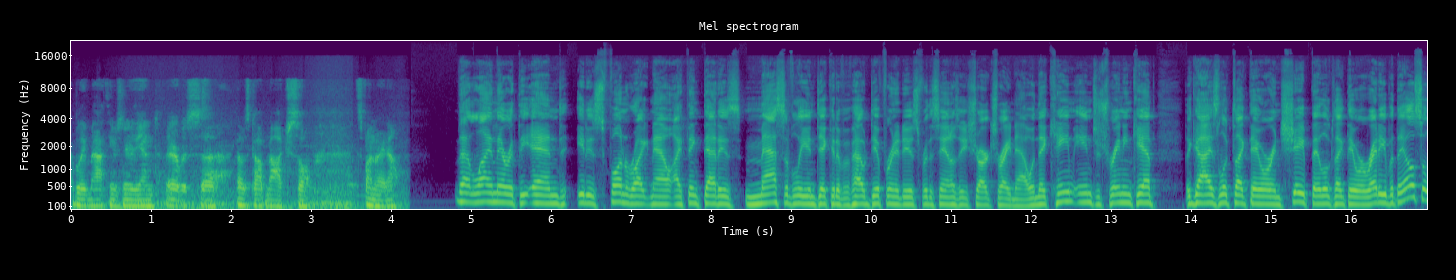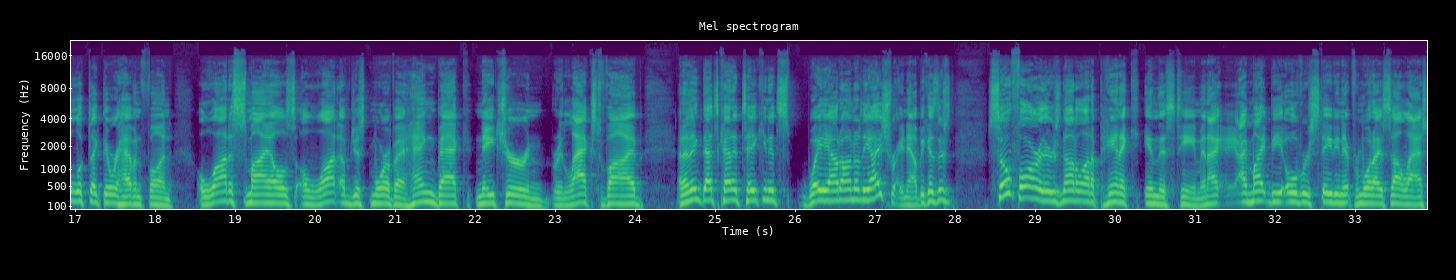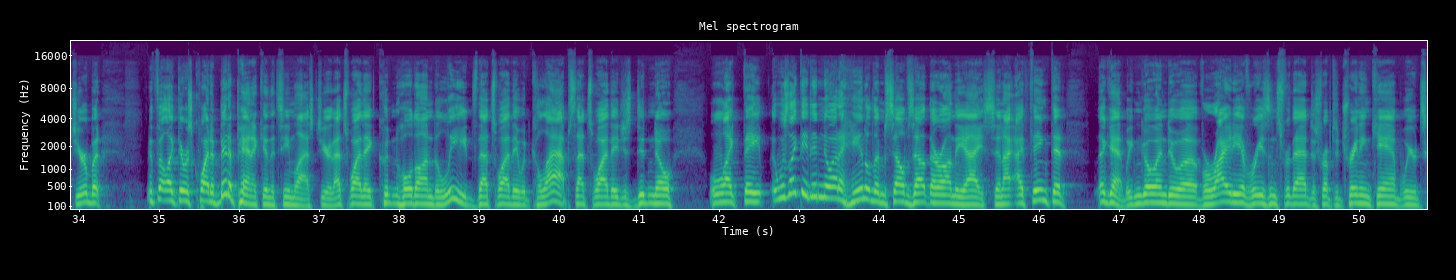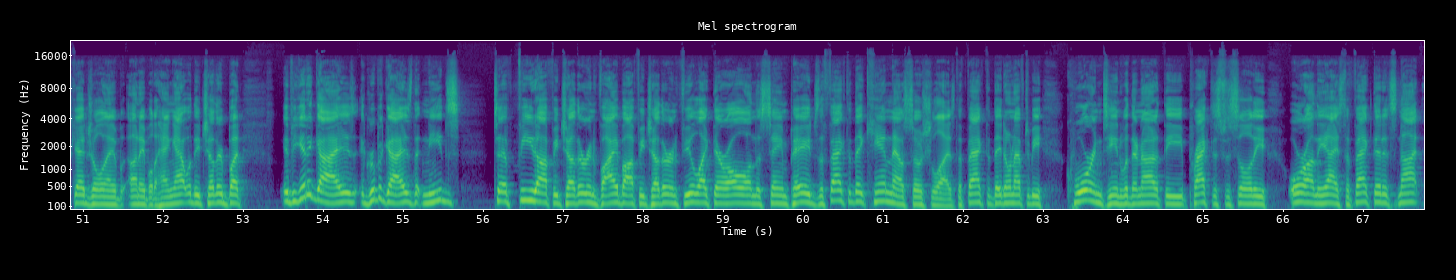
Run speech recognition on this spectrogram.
I believe Matthews near the end there was uh, that was top notch. So it's fun right now. That line there at the end, it is fun right now. I think that is massively indicative of how different it is for the San Jose Sharks right now. When they came into training camp, the guys looked like they were in shape, they looked like they were ready, but they also looked like they were having fun. A lot of smiles, a lot of just more of a hang back nature and relaxed vibe. And I think that's kind of taking its way out onto the ice right now because there's so far there's not a lot of panic in this team. And I I might be overstating it from what I saw last year, but it felt like there was quite a bit of panic in the team last year. That's why they couldn't hold on to leads. That's why they would collapse. That's why they just didn't know like they it was like they didn't know how to handle themselves out there on the ice. And I, I think that again, we can go into a variety of reasons for that: disrupted training camp, weird schedule, unable, unable to hang out with each other. But if you get a guys, a group of guys that needs to feed off each other and vibe off each other and feel like they're all on the same page, the fact that they can now socialize, the fact that they don't have to be quarantined when they're not at the practice facility or on the ice, the fact that it's not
